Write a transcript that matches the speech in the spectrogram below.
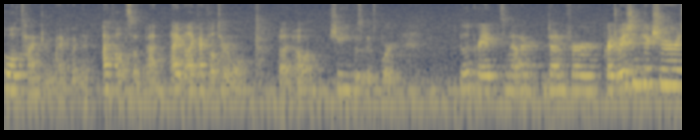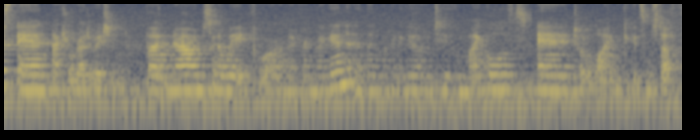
whole time during my appointment. I felt so bad. I like I felt terrible, but oh well, she was a good sport. They look great. So now they're done for graduation pictures and actual graduation. But now I'm just gonna wait for my friend Reagan and then gonna go to Michael's and Total Wine to get some stuff.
